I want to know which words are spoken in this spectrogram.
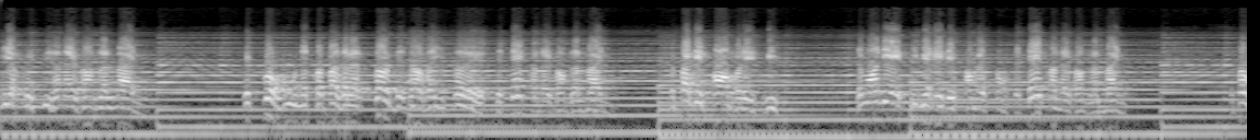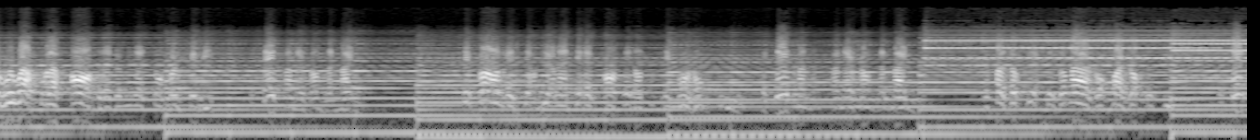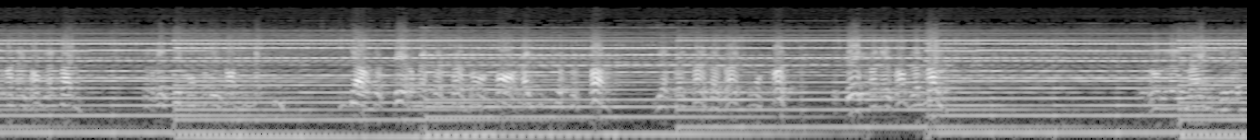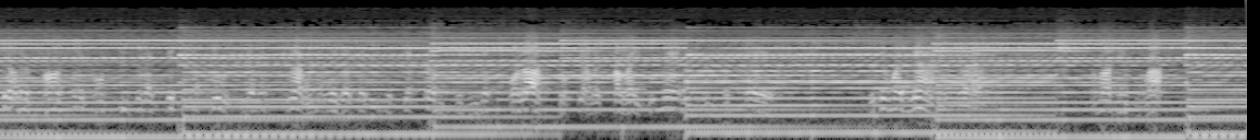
dire que je suis un agent de l'Allemagne. C'est que pour vous, n'être pas à la solde des envahisseurs, c'est être un agent de l'Allemagne. Ne pas défendre les Juifs. Demander à libérer des francs-maçons, c'est être un agent de l'Allemagne. Ne pas vouloir pour la France la domination bolchevique, c'est être un agent de l'Allemagne. Défendre et servir l'intérêt français dans toutes les conjonctures, c'est être un, agent de l'Allemagne. Ne pas offrir ses hommages au roi Georges c'est être un agent de l'Allemagne. Les gens qui s'accusent, milliards de fermes, assassins d'enfants, ravisseurs de femmes, et assassins à 20 contre un, c'est être un agent de l'Allemagne. L'agent de l'Allemagne, c'est la peur de français contre de la tête de tous, vous avez la tête de personne, que vous êtes trop là pour faire le travail vous-même, Aidez-moi bien, comment dire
